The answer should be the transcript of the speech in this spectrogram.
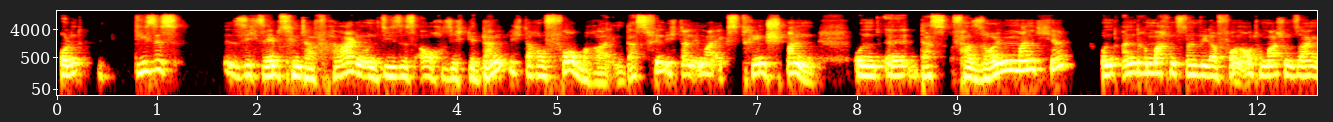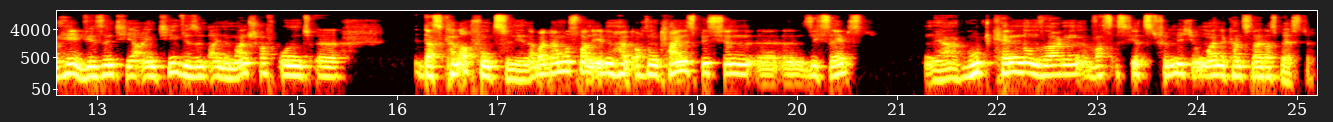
Und dieses sich selbst hinterfragen und dieses auch sich gedanklich darauf vorbereiten, das finde ich dann immer extrem spannend. Und äh, das versäumen manche, und andere machen es dann wieder vollautomatisch und sagen, hey, wir sind hier ein Team, wir sind eine Mannschaft und äh, das kann auch funktionieren. Aber da muss man eben halt auch so ein kleines bisschen äh, sich selbst ja, gut kennen und sagen, was ist jetzt für mich und meine Kanzlei das Beste.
